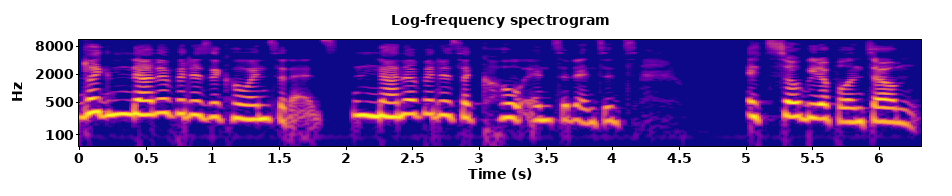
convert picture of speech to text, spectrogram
like none of it is a coincidence. None of it is a coincidence. It's it's so beautiful. And so um,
